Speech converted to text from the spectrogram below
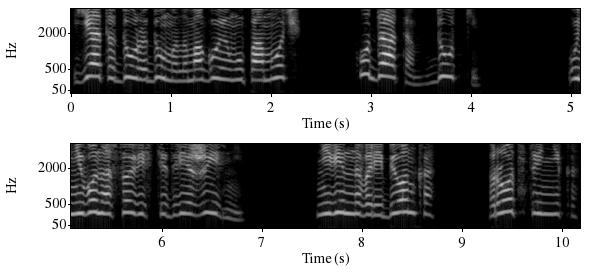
Я-то, дура, думала, могу ему помочь. Куда там, дудки? У него на совести две жизни — невинного ребенка, родственника,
